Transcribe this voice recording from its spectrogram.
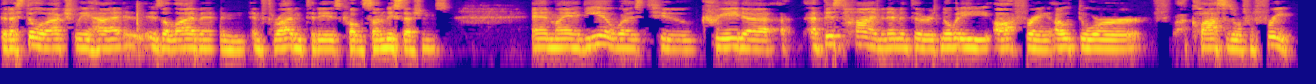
that I still actually had is alive and, and thriving today is called the Sunday Sessions. And my idea was to create a, at this time in Edmonton, there was nobody offering outdoor classes or for free.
